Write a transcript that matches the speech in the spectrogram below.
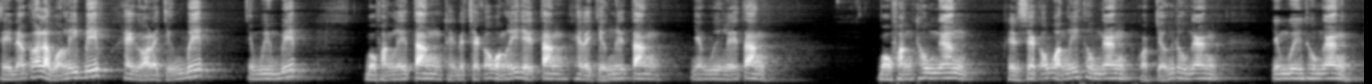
thì nó có là quản lý bếp, hay gọi là trưởng bếp, nhân viên bếp. Bộ phận lễ tân thì nó sẽ có quản lý lễ tân, hay là trưởng lễ tân, nhân viên lễ tân. Bộ phận thu ngân thì sẽ có quản lý thu ngân, hoặc trưởng thu ngân nhân viên thu ngân.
